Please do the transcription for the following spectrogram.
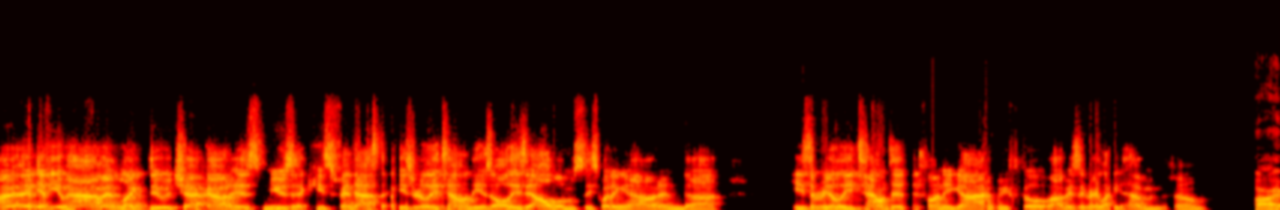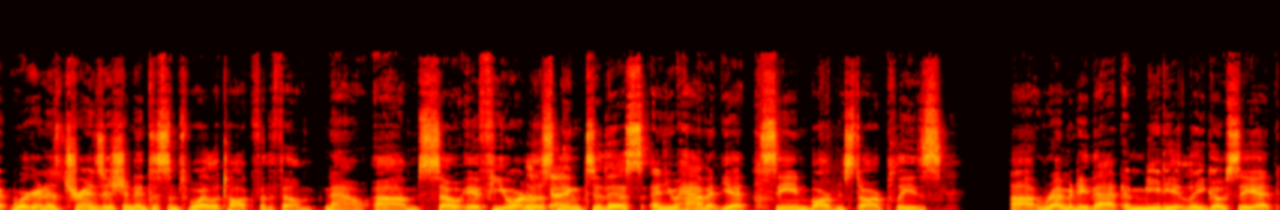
I, if you haven't, like, do check out his music. He's fantastic. He's really talented. He has all these albums he's putting out, and uh, he's a really talented, funny guy. We feel obviously very lucky to have him in the film. All right, we're going to transition into some spoiler talk for the film now. Um, so if you're Okay. listening to this and you haven't yet seen Barb and Star, please uh, remedy that immediately. Go see it.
